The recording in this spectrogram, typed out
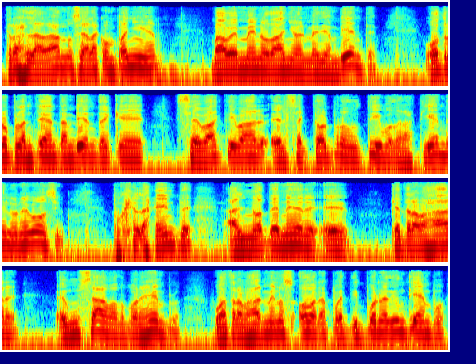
trasladándose a la compañía, va a haber menos daño al medio ambiente. Otros plantean también de que se va a activar el sector productivo de las tiendas y los negocios, porque la gente al no tener eh, que trabajar en un sábado, por ejemplo, o a trabajar menos horas, pues dispone de un tiempo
